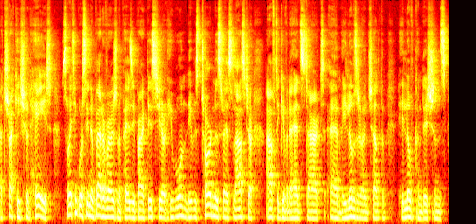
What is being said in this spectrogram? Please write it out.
a track he should hate. So I think we're seeing a better version of Paisley Park this year. He won. He was third in this race last year after giving a head start. Um, he loves around Cheltenham. He loves conditions.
